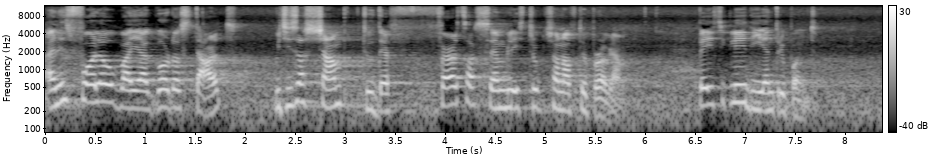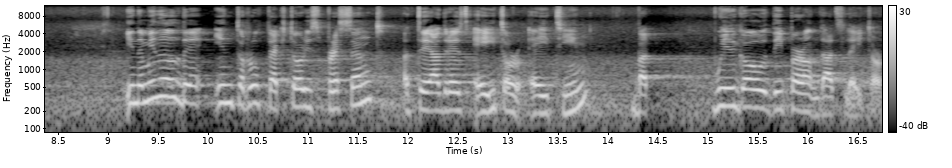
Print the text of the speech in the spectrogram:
and is followed by a go to start, which is a jump to the first assembly instruction of the program, basically the entry point. In the middle, the interrupt vector is present at the address 8 or 18, but we'll go deeper on that later.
